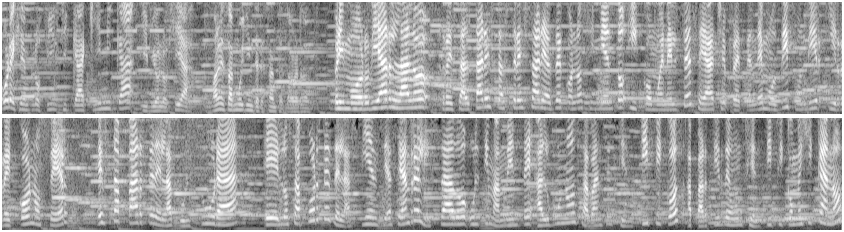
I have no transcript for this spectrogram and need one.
por ejemplo, física, química y biología. Van a estar muy interesantes, la verdad. Primordial, Lalo, resaltar estas tres áreas de conocimiento y como en el CCH pretendemos difundir y reconocer esta parte de la cultura, eh, los aportes de la ciencia, se han realizado últimamente algunos avances científicos a partir de un científico mexicano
